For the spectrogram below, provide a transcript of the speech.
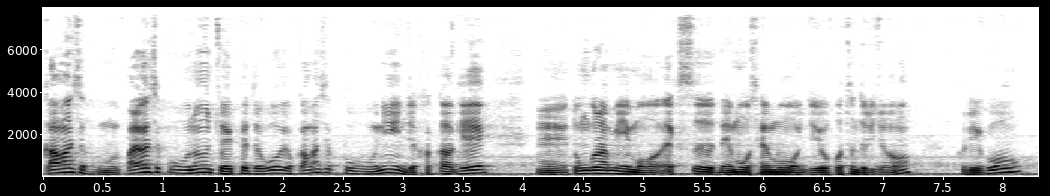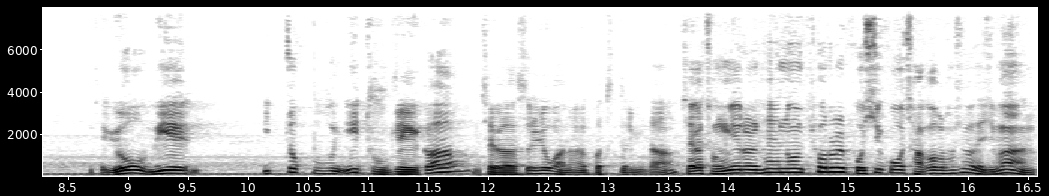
까만색 부분 빨간색 부분은 조이패드고 이 까만색 부분이 이제 각각의 예, 동그라미 뭐 X 네모 세모 이제 요 버튼들이죠. 그리고 요 위에 이쪽 부분 이 두 개가 제가 쓰려고 하는 버튼들입니다. 제가 정리를 해 놓은 표를 보시고 작업을 하셔도 되지만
